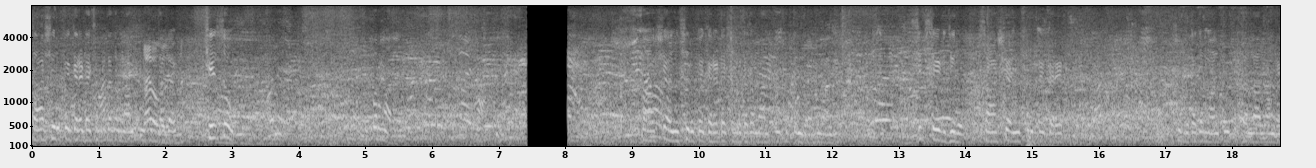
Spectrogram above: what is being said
सहाशे रुपये कॅरेट अशा प्रकारचा माल छे ऐंशी रुपये कॅरेट अशा प्रकारचा माल पण खूप वांगे सिक्स एट झिरो सहाशे ऐंशी रुपये कॅरेट. अशा प्रकारचा माल पण सुद्धा लाल वांगे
